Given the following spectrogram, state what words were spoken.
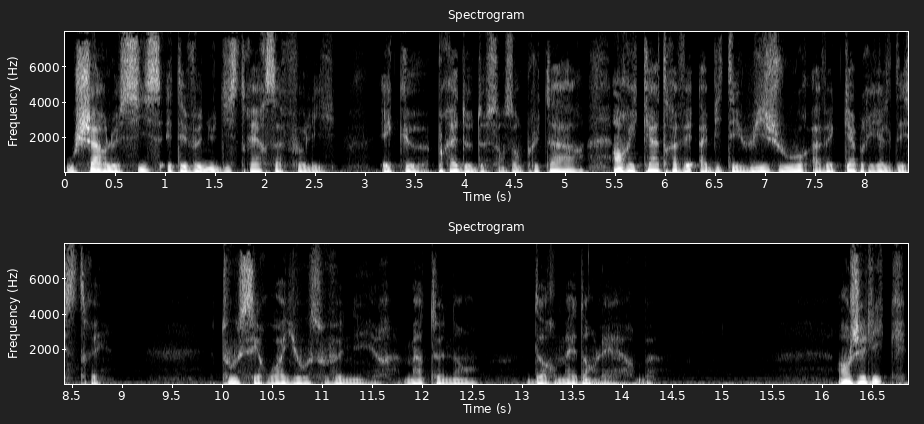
où Charles VI était venu distraire sa folie, et que, près de deux cents ans plus tard, Henri IV avait habité huit jours avec Gabriel d'Estrée. Tous ces royaux souvenirs, maintenant, dormaient dans l'herbe. Angélique,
